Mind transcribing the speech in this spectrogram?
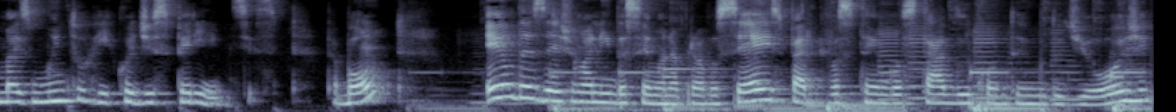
mas muito rico de experiências, tá bom? Eu desejo uma linda semana para você, espero que você tenha gostado do conteúdo de hoje.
